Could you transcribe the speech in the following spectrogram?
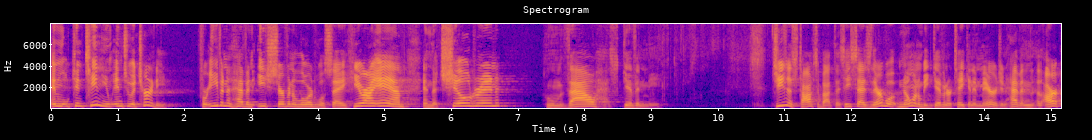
and will continue into eternity. For even in heaven, each servant of the Lord will say, Here I am, and the children whom thou hast given me. Jesus talks about this. He says, there will, no one will be given or taken in marriage in heaven. Our,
